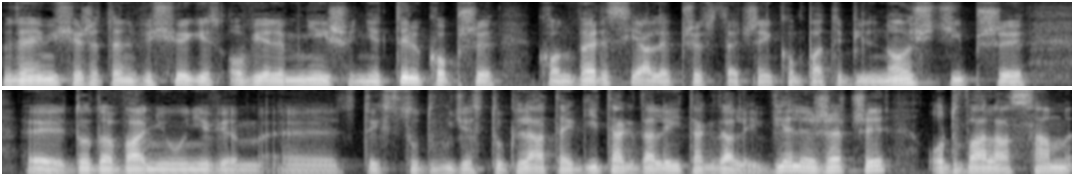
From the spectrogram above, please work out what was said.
wydaje mi się, że ten wysiłek jest o wiele mniejszy, nie tylko przy konwersji, ale przy wstecznej kompatybilności, przy y, dodawaniu, nie wiem, y, tych 120 klatek i tak dalej, i tak dalej. Wiele rzeczy odwala sam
